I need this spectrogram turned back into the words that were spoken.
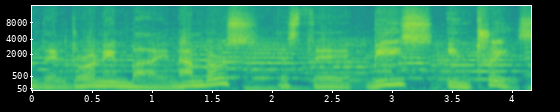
Del Droning by Numbers, este Bees in Trees.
